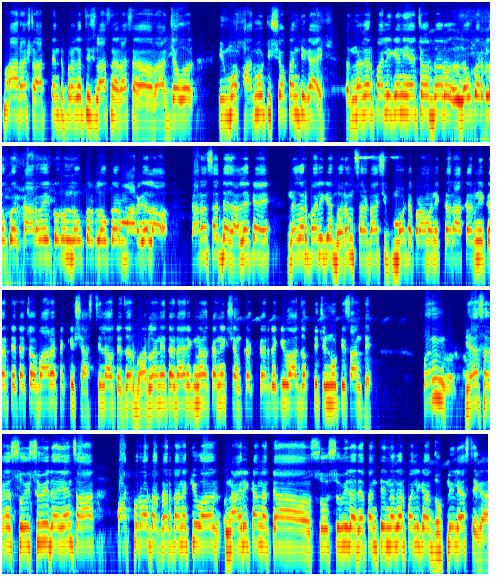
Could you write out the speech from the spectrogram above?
महाराष्ट्र अत्यंत प्रगतीशील असणार राज्यावर ही फार मोठी शोकांतिका आहे. तर नगरपालिकेने याच्यावर दर लवकर लवकर कारवाई करून लवकर लवकर मार्ग लावा. कारण सध्या झालं काय नगरपालिका भरमसाठ अशी मोठ्या प्रमाणे कर आकारणी करते. त्याच्यावर बारा टक्के शास्ती लावते. जर भरला नाही तर डायरेक्ट नळ कनेक्शन कट करते किंवा जप्तीची नोटीस आणते. पण या सगळ्या सोयीसुविधा यांचा पाठपुरवठा करताना किंवा नागरिकांना त्या सोयीसुविधा देताना ते नगरपालिका झोपलेली असते का?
